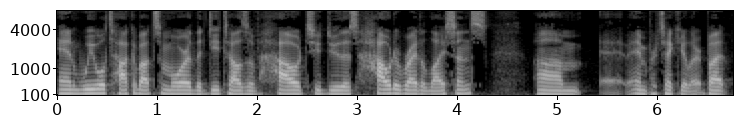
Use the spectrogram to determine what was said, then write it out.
and we will talk about some more of the details of how to do this, how to write a license, um, in particular. But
